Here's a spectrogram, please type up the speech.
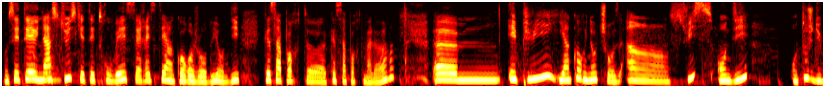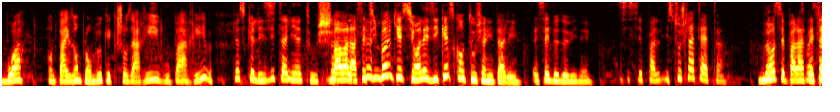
Donc, c'était une astuce qui était trouvée. C'est resté encore aujourd'hui. On dit que ça porte, euh, que ça porte malheur. Et puis, il y a encore une autre chose. En Suisse, on dit, on touche du bois. Quand par exemple on veut que quelque chose arrive ou pas arrive. Qu'est-ce que les Italiens touchent? Bah voilà, c'est une bonne question. Allez-y, qu'est-ce qu'on touche en Italie? Essaye de deviner. Si c'est pas, ils se touchent la tête. Non, c'est pas la Ouais, tête. C'est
